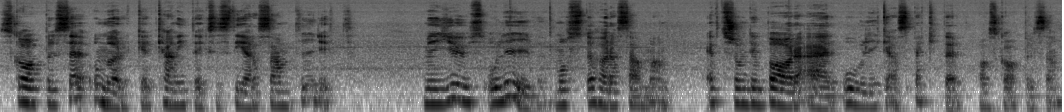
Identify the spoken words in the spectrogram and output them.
Skapelse och mörker kan inte existera samtidigt. Men ljus och liv måste höra samman eftersom det bara är olika aspekter av skapelsen.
